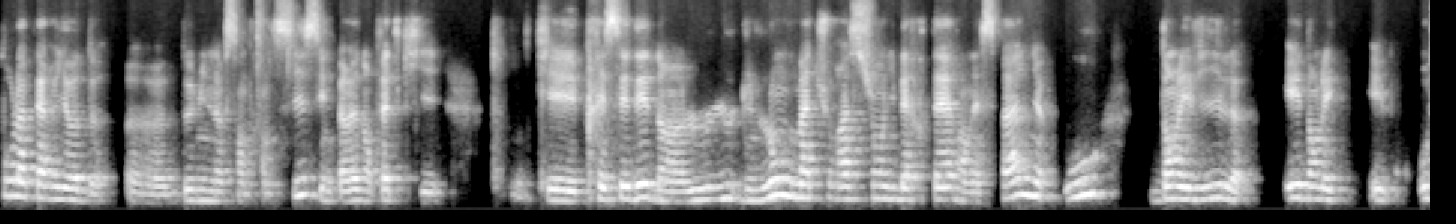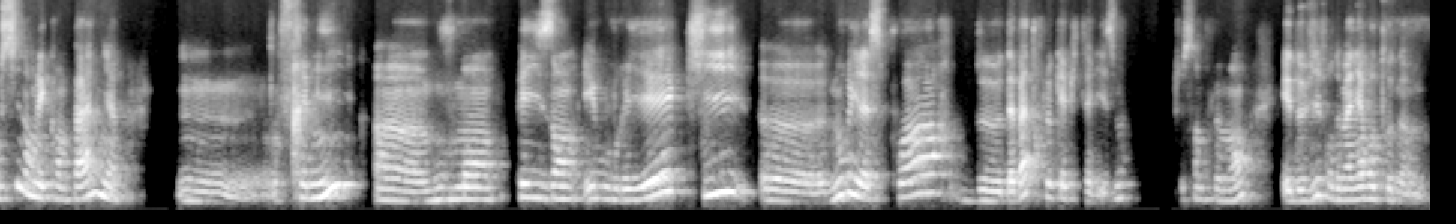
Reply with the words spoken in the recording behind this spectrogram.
pour la période euh, de 1936, c'est une période en fait qui, est précédée d'une longue maturation libertaire en Espagne où dans les villes et, dans les, aussi dans les campagnes, Hum, frémit un mouvement paysan et ouvrier qui euh, nourrit l'espoir d'abattre le capitalisme, tout simplement, et de vivre de manière autonome.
